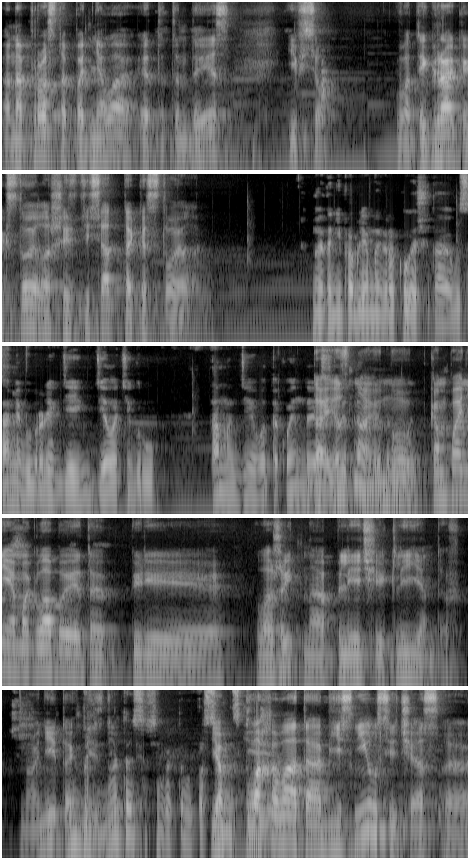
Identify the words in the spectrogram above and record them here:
Она просто подняла этот НДС и все. Вот, игра как стоила 60, так и стоила. Но это не проблема игроков, я считаю. Вы сами выбрали, где делать игру. Там, где вот такой НДС. Да, я знаю, но другой. компания могла бы это переложить на плечи клиентов. Но они так ну, блин, не сделали. Ну это совсем как-то бы Я плоховато объяснил сейчас э,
